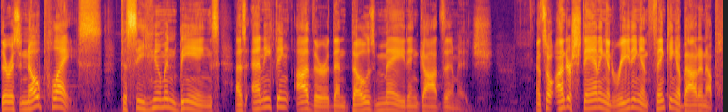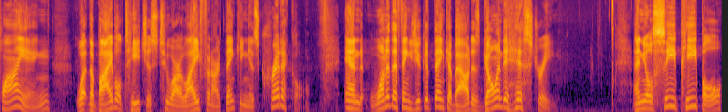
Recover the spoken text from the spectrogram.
there is no place to see human beings as anything other than those made in God's image. And so, understanding and reading and thinking about and applying what the Bible teaches to our life and our thinking is critical. And one of the things you could think about is go into history, and you'll see people,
